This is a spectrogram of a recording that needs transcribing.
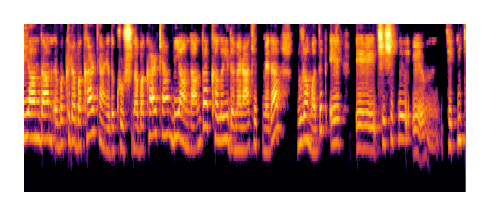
bir yandan e, bakıra bakarken ya da kurşuna bakarken bir yandan da kalayı da merak etmeden duramadık. E, e, çeşitli e, teknik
